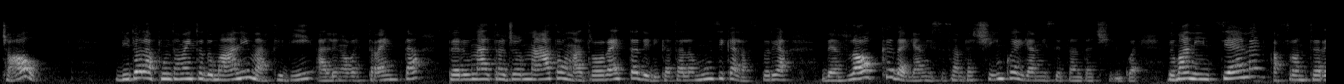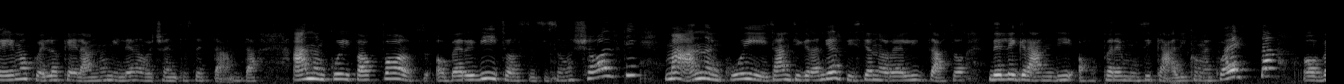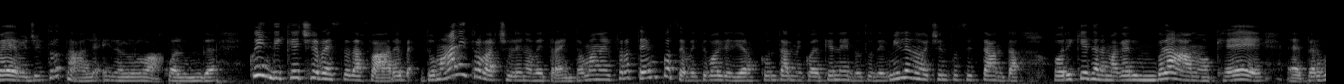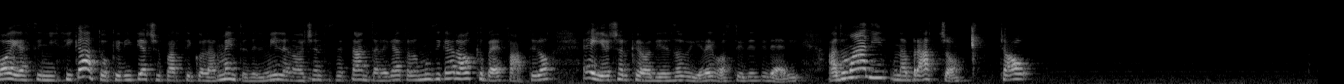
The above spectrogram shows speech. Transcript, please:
Ciao! Vi do l'appuntamento domani, martedì alle 9.30, per un'altra giornata, un'altra oretta dedicata alla musica, alla storia del rock dagli anni 65 agli anni 75. Domani insieme affronteremo quello che è l'anno 1970, anno in cui i Fab Four o Barry Beatles si sono sciolti, ma anno in cui tanti grandi artisti hanno realizzato delle grandi opere musicali come questa ovvero Getro Tale e la loro Aqualung. Quindi che ci resta da fare? Beh, domani trovarci alle 9.30, ma nel frattempo se avete voglia di raccontarmi qualche aneddoto del 1970 o richiedere magari un brano che eh, per voi ha significato, che vi piace particolarmente del 1970 legato alla musica rock, beh fatelo e io cercherò di esaurire i vostri desideri. A domani, un abbraccio, ciao!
